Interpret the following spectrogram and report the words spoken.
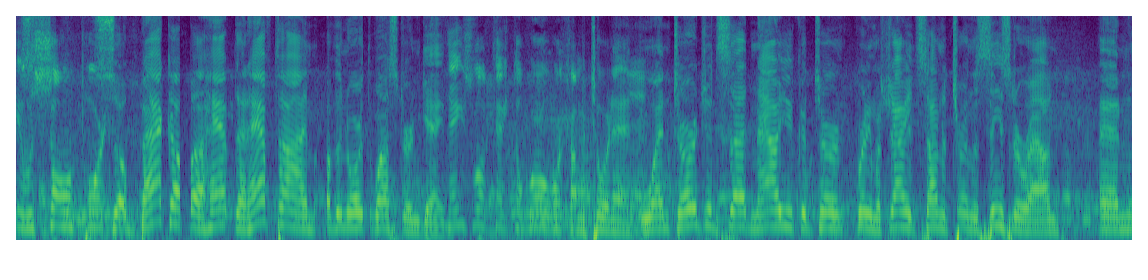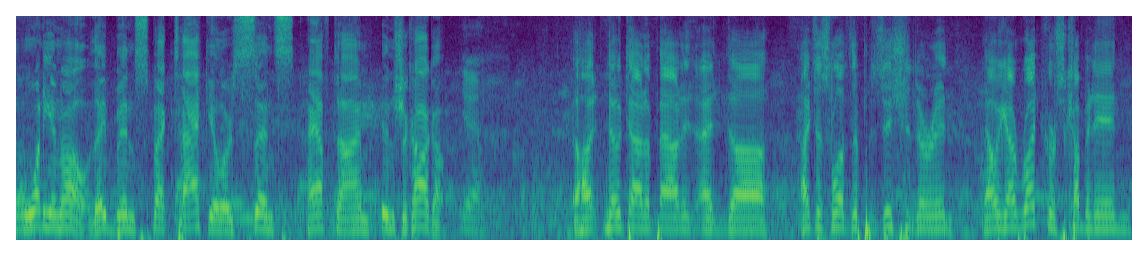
it was so important. So back up a half, that halftime of the Northwestern game. Things looked like the world were coming to an end. when Turgeon said now you could turn pretty much now it's time to turn the season around and what do you know they've been spectacular since halftime in chicago. Yeah. Uh, no doubt about it. And uh, I just love the position they're in. Now we got Rutgers coming in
